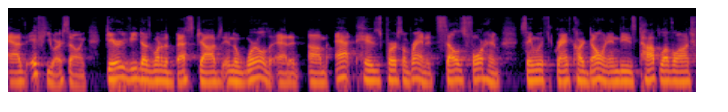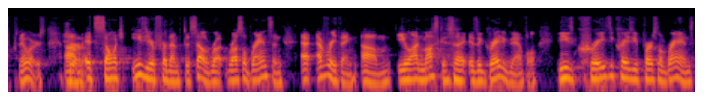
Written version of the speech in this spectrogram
as if you are selling. Gary Vee does one of the best jobs in the world at it, um, at his personal brand. It sells for him. Same with Grant Cardone and these top level entrepreneurs. Um, sure. Um, it's so much easier for them to sell. Ru- Russell Brunson, everything. Um, Elon Musk is a, is a great example. These crazy, crazy personal brands,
